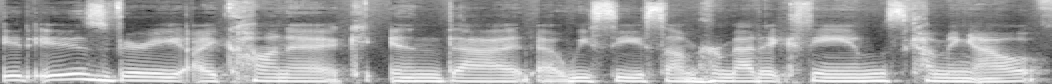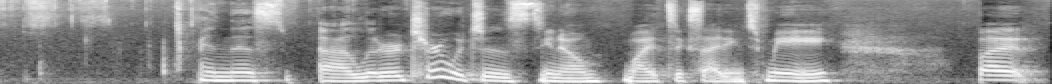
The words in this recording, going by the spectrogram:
it is very iconic in that uh, we see some hermetic themes coming out in this uh, literature, which is, you know, why it's exciting to me. But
